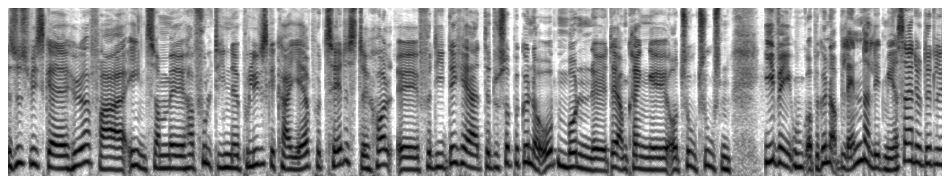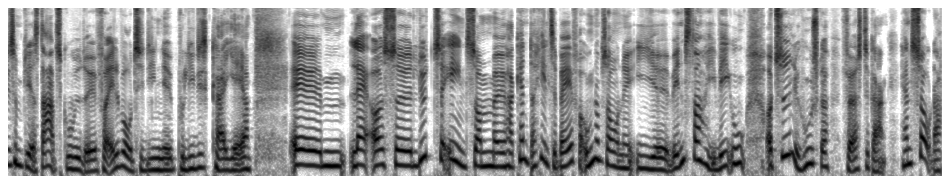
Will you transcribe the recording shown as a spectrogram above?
Jeg synes, vi skal høre fra en, som øh, har fulgt din øh, politiske karriere på tætteste hold, øh, fordi det her, da du så begynder at åbne munden øh, der omkring øh, år 2000 i VU, og begynder at blande dig lidt mere, så er det jo det, der ligesom bliver startskuddet øh, for alvor til din øh, politiske karriere. Øh, lad os øh, lytte til en, som øh, har kendt dig helt tilbage fra ungdomsårene i øh, Venstre, i VU, og tydeligt husker første gang, han så dig.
